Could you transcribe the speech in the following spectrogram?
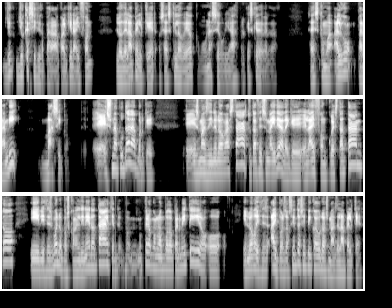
yo, yo casi que para cualquier iPhone, lo del Apple Care, o sea, es que lo veo como una seguridad, porque es que de verdad, o sea, es como algo, para mí, básico. Es una putada porque es más dinero a gastar, tú te haces una idea de que el iPhone cuesta tanto y dices, bueno, pues con el dinero tal, que creo que me lo puedo permitir, o, y luego dices, ay, pues 200 y pico euros más del Apple Care.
